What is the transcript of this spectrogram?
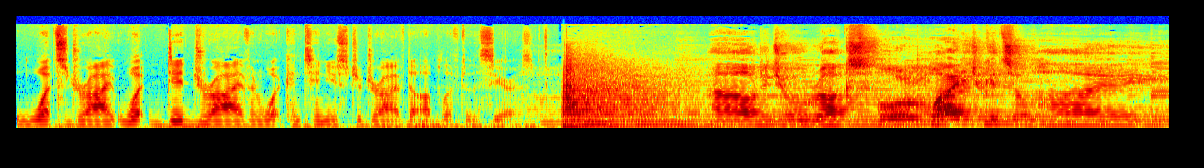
what's drive, what did drive, and what continues to drive the uplift of the Sierras. How did your rocks form? Why did you get so high?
